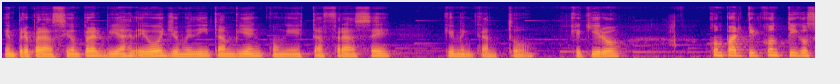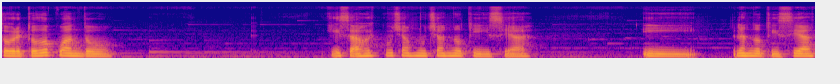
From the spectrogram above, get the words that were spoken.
En preparación para el viaje de hoy, yo me di también con esta frase que me encantó, que quiero compartir contigo, sobre todo cuando quizás escuchas muchas noticias y las noticias,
